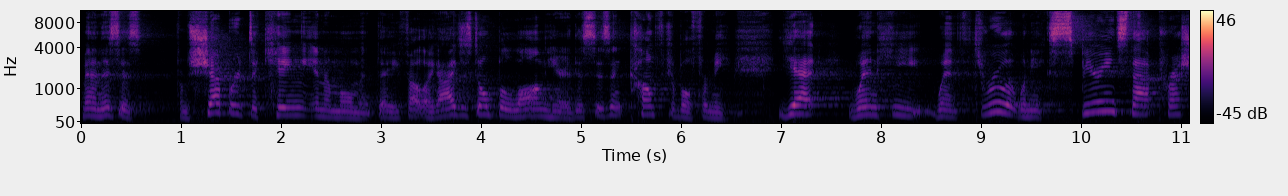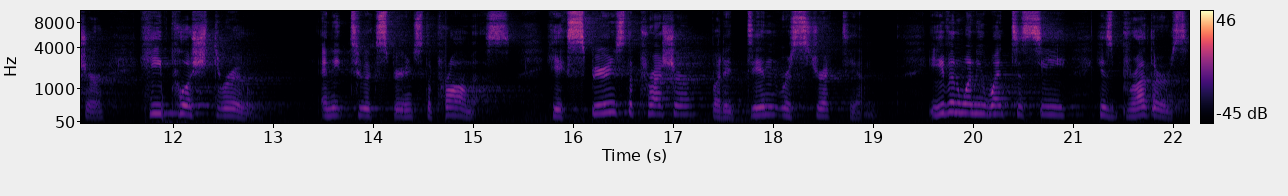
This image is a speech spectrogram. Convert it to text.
man, this is from shepherd to king in a moment. That he felt like, I just don't belong here. This isn't comfortable for me. Yet, when he went through it, when he experienced that pressure, he pushed through and he, to experience the promise. He experienced the pressure, but it didn't restrict him. Even when he went to see his brothers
